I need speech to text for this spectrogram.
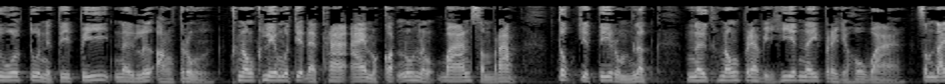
ទួលតួនាទីពីរនៅលើអង្គទ្រង់ក្នុងឃ្លាមួយទៀតដែលថាឯមកុដនោះនឹងបានសម្រាប់ទុកជាទីរំលឹក នៅក្នុងព្រះវិហារនៃព្រះយេហូវ៉ាសម្ដេច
